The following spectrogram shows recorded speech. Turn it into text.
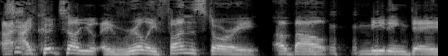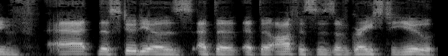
I, I, could tell you a really fun story about meeting Dave at the studios at the at the offices of Grace to You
